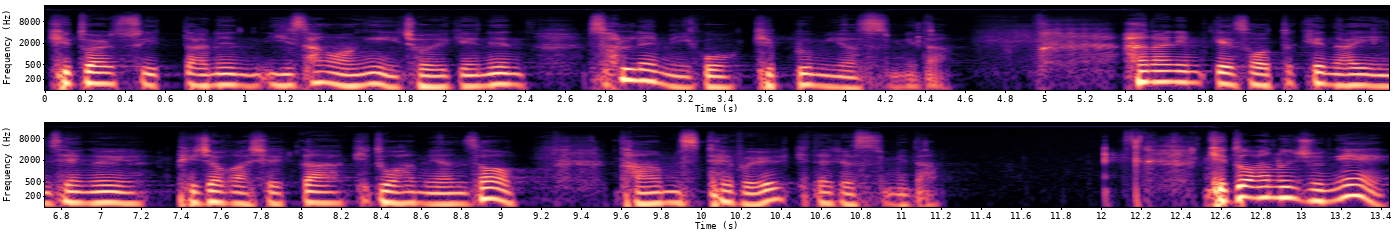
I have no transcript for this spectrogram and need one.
기도할 수 있다는 이 상황이 저에게는 설렘이고 기쁨이었습니다. 하나님께서 어떻게 나의 인생을 빚어가실까 기도하면서 다음 스텝을 기다렸습니다. 기도하는 중에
